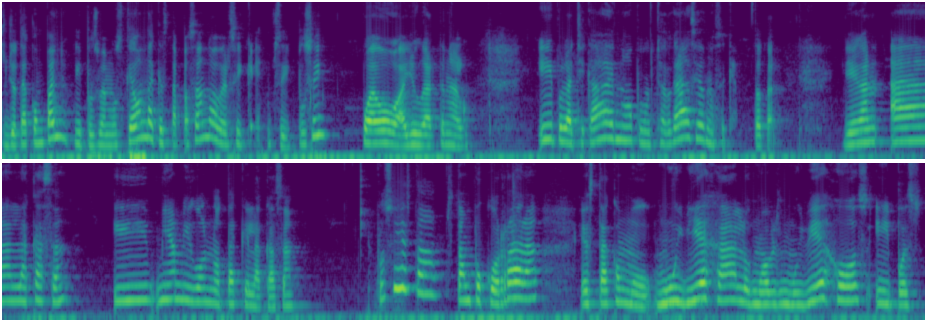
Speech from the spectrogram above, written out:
yo te acompaño y pues vemos qué onda, qué está pasando, a ver si que, sí, pues sí, puedo ayudarte en algo. Y pues la chica, ay, no, pues muchas gracias, no sé qué, total. Llegan a la casa y mi amigo nota que la casa, pues sí, está, está un poco rara, está como muy vieja, los muebles muy viejos y pues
